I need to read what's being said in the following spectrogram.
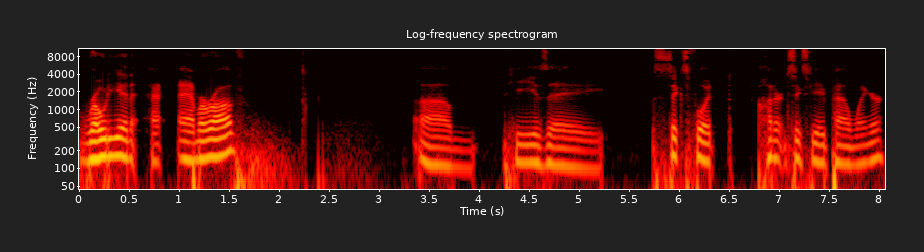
Rodion A- Amirov. Um, he is a six foot, 168 pound winger.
